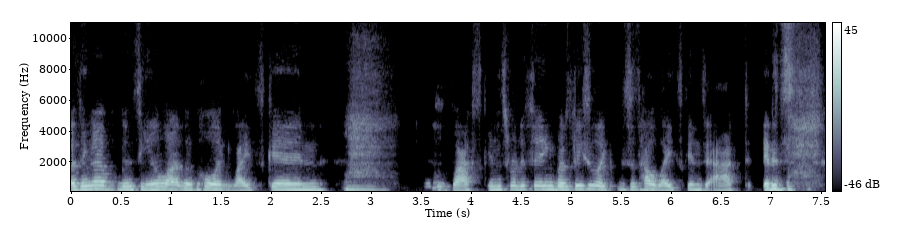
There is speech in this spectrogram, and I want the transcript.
I think I've been seeing a lot of like, the whole like light skin, black skin sort of thing. But it's basically like this is how light skins act, and it's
